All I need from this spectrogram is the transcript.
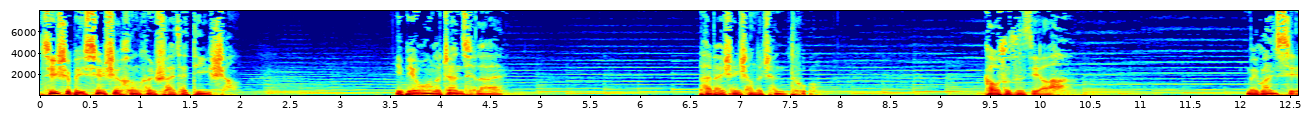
即使被现实狠狠摔在地上，也别忘了站起来。拍拍身上的尘土，告诉自己啊，没关系，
